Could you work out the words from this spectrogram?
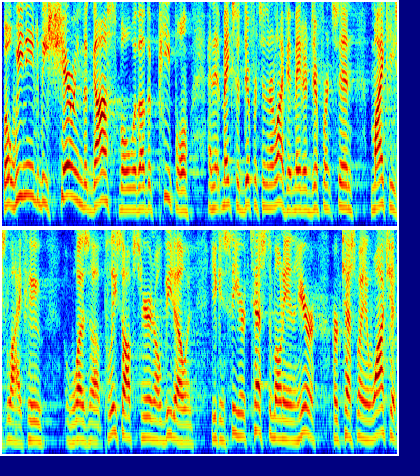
But we need to be sharing the gospel with other people, and it makes a difference in their life. It made a difference in Mikey's life, who was a police officer here in Oviedo, and you can see her testimony and hear her testimony and watch it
